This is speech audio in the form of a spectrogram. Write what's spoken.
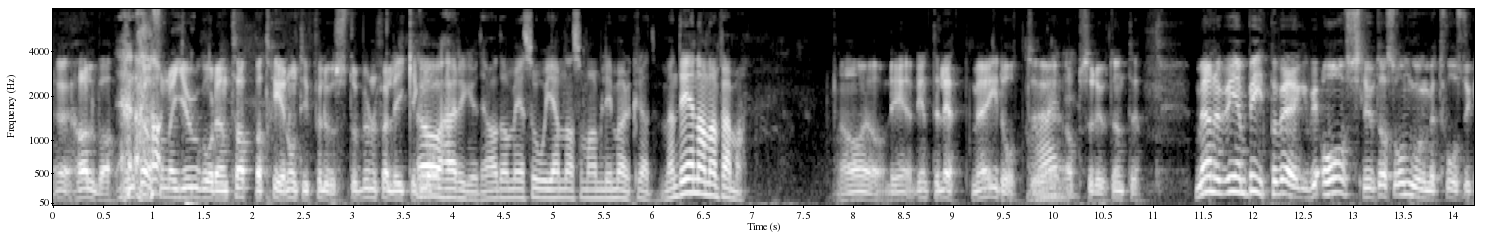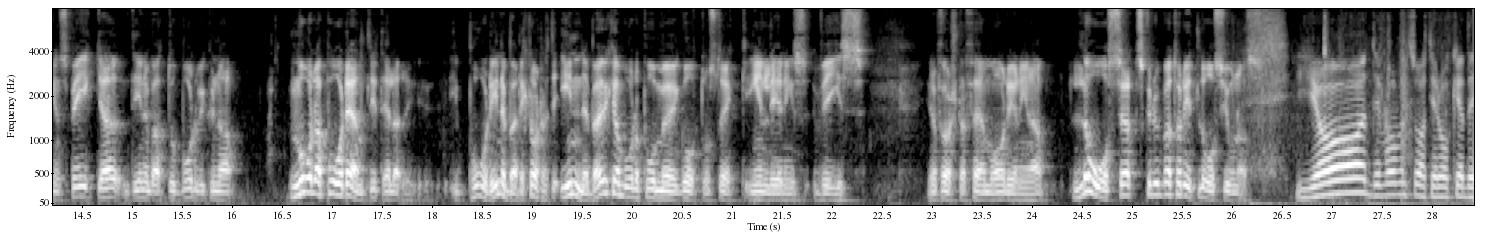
vara. Eh, halva. Ungefär som när Djurgården tappar 3-0 till förlust. Då blir det ungefär lika glad. Ja, herregud. Ja, de är så ojämna som man blir mörkrädd. Men det är en annan femma. Ja, ja. Det är, det är inte lätt med idrott. Nej, eh, absolut inte. Men vi är en bit på väg. Vi avslutar alltså omgången med två stycken spikar. Det innebär att då borde vi kunna måla på ordentligt. Eller borde innebär, det är klart att det innebär att vi kan måla på med gott och streck inledningsvis. I de första fem avdelningarna. Låset, ska du bara ta ditt lås Jonas? Ja, det var väl så att jag råkade...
